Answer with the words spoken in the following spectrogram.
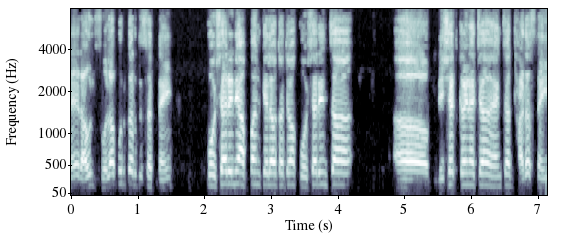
नाही राहुल सोलापूरकर दिसत नाही. कोश्यारीने अपमान केला होता तेव्हा कोश्यारींचा अं, निषेध करण्याच्या यांचा धाडस नाही.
